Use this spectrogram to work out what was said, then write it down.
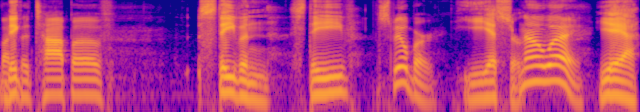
Like Big the type of Steven Steve. Spielberg. Yes, sir. No way. Yeah.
